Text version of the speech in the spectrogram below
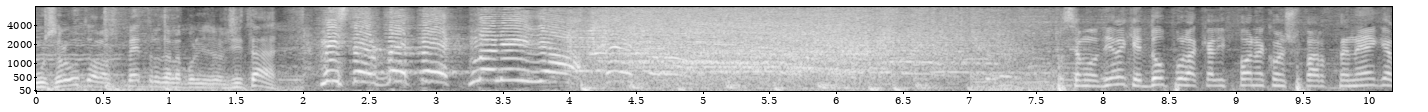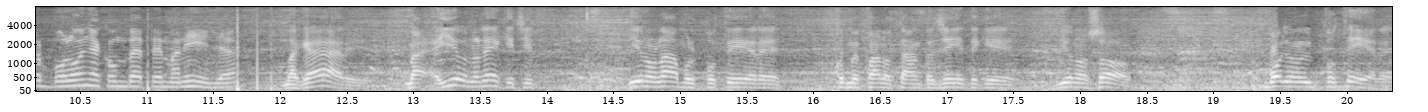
Un saluto allo spettro della bolognosità. Mister Beppe Maniglia! Possiamo dire che dopo la California con Schwarzenegger, Bologna con Beppe Maniglia? Magari, ma io non è che ci... io non amo il potere come fanno tanta gente che io non so, vogliono il potere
